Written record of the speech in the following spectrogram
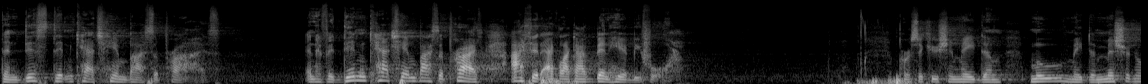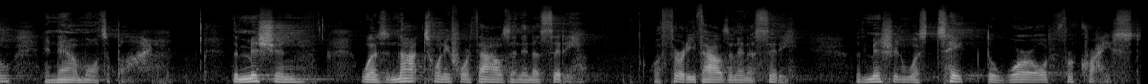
then this didn't catch him by surprise. And if it didn't catch him by surprise, I should act like I've been here before. Persecution made them move, made them missional, and now multiply. The mission was not 24,000 in a city or 30,000 in a city. The mission was take the world for Christ.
